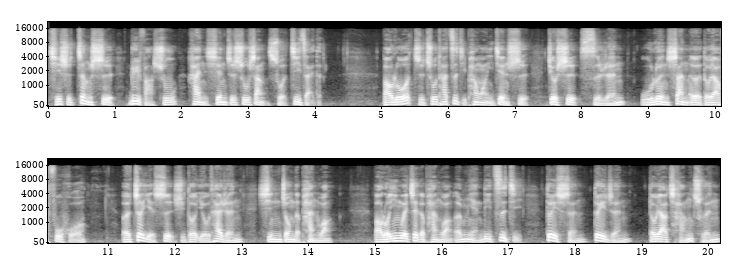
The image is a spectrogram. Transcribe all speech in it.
其实正是律法书和先知书上所记载的。保罗指出他自己盼望一件事，就是死人无论善恶都要复活，而这也是许多犹太人心中的盼望。保罗因为这个盼望而勉励自己，对神对人都要长存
